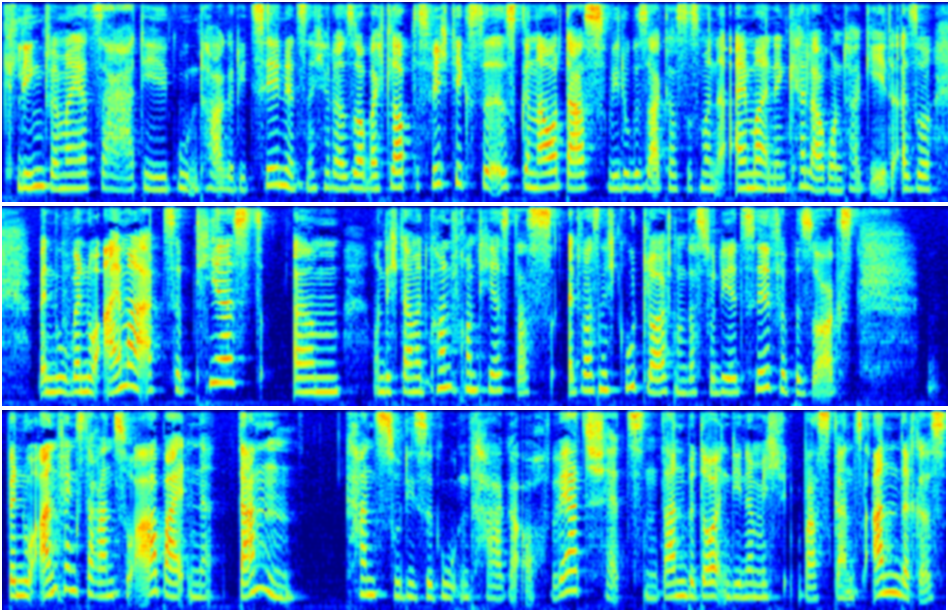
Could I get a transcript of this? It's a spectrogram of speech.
klingt, wenn man jetzt sagt, ah, die guten Tage, die zählen jetzt nicht oder so. Aber ich glaube, das Wichtigste ist genau das, wie du gesagt hast, dass man einmal in den Keller runtergeht. Also wenn du, wenn du einmal akzeptierst ähm, und dich damit konfrontierst, dass etwas nicht gut läuft und dass du dir jetzt Hilfe besorgst, wenn du anfängst daran zu arbeiten, dann kannst du diese guten Tage auch wertschätzen. Dann bedeuten die nämlich was ganz anderes.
